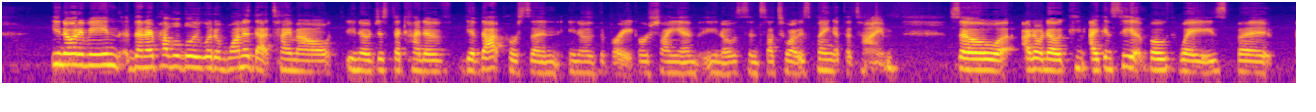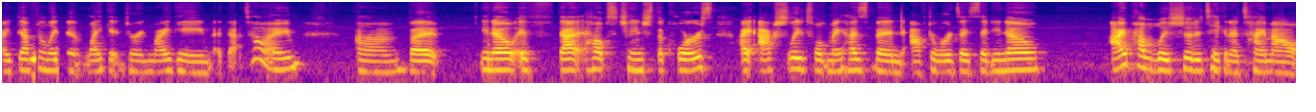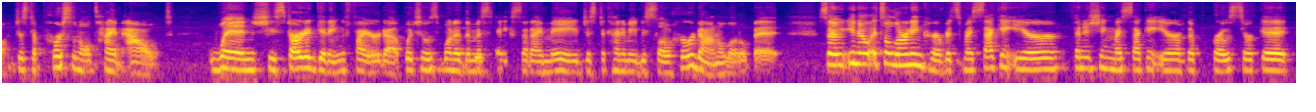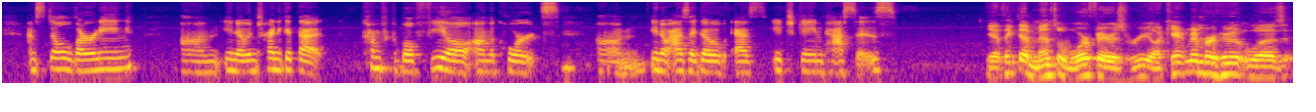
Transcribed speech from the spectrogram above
you know what I mean? Then I probably would have wanted that timeout, you know, just to kind of give that person, you know, the break or Cheyenne, you know, since that's who I was playing at the time. So I don't know. I can see it both ways, but I definitely didn't like it during my game at that time. Um, but you know, if that helps change the course, I actually told my husband afterwards. I said, you know, I probably should have taken a timeout, just a personal timeout when she started getting fired up, which was one of the mistakes that I made just to kind of maybe slow her down a little bit. So, you know, it's a learning curve. It's my second year, finishing my second year of the pro circuit. I'm still learning, um, you know, and trying to get that comfortable feel on the courts, um, you know, as I go, as each game passes. Yeah, I think that mental warfare is real. I can't remember who it was.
